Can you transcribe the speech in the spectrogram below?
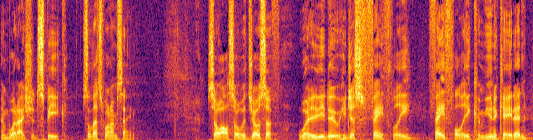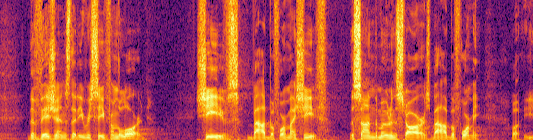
and what I should speak. So that's what I'm saying. So also with Joseph, what did he do? He just faithfully, faithfully communicated the visions that he received from the Lord. Sheaves bowed before my sheaf. The sun, the moon, and the stars bowed before me. Well, you,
